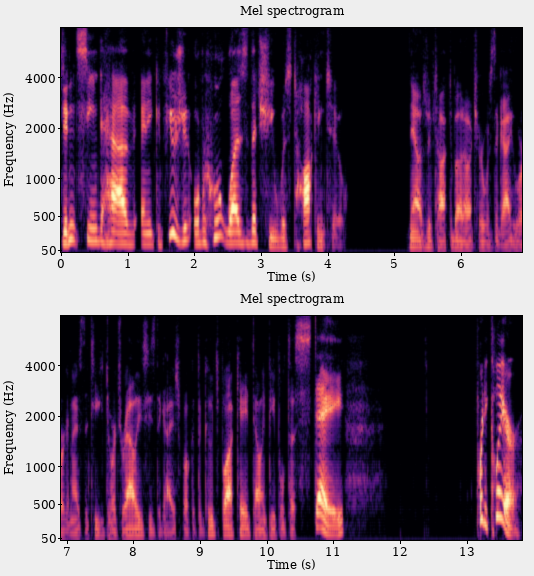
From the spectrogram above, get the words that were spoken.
didn't seem to have any confusion over who it was that she was talking to. Now, as we've talked about, Artur was the guy who organized the Tiki Torch rallies. He's the guy who spoke at the Coutts blockade, telling people to stay. Pretty clear.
